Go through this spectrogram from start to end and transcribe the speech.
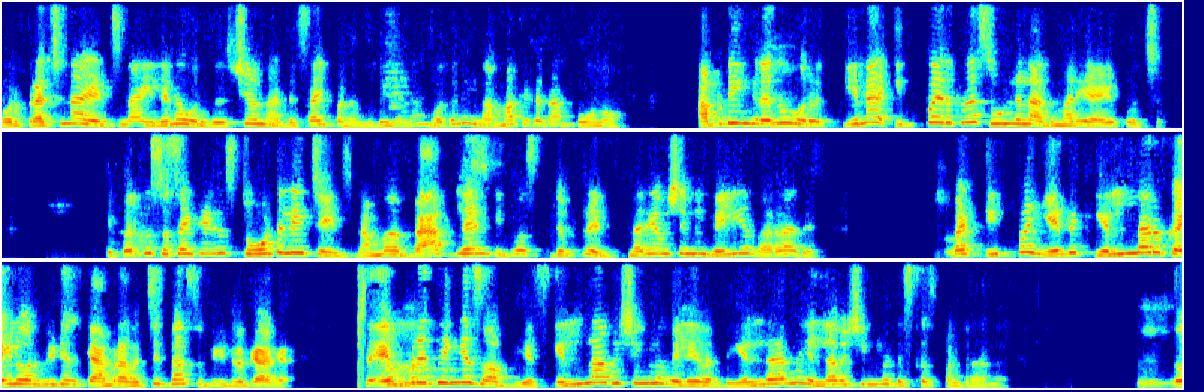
ஒரு பிரச்சனை ஆயிடுச்சுன்னா இல்லைன்னா ஒரு விஷயம் நான் டிசைட் பண்ண முடியலன்னா முதல்ல எங்க அம்மா கிட்ட தான் போகணும். அப்படிங்கிறது ஒரு ஏன்னா இப்ப இருக்கிற சூழ்நிலை அது மாதிரி ஆயிப்போச்சு. இப்ப இருக்க சொசைட்டி இஸ் டோட்டலி சேஞ்ச் நம்ம back then it was different நிறைய விஷயங்கள் வெளியே வராது. பட் இப்ப எதுக்கு எல்லாரும் கையில ஒரு வீடியோ கேமரா வச்சுட்டு தான் சுத்திட்டு இருக்காங்க. எவ்ரி திங் இஸ் ஆப்வியஸ் எல்லா விஷயங்களும் வெளியே வருது. எல்லாருமே எல்லா விஷயங்களும் டிஸ்கஸ் பண்றாங்க. ஸோ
